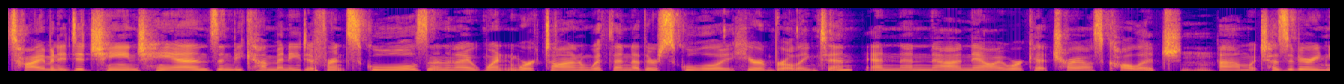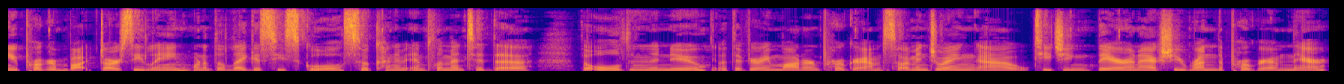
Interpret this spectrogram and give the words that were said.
time, and it did change hands and become many different schools. And then I went and worked on with another school here in Burlington, and then uh, now I work at Trios College, um, which has a very new program. Bought D'Arcy Lane, one of the legacy schools, so kind of implemented the the old and the new with a very modern program. So I'm enjoying uh, teaching there, and I actually run the program there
